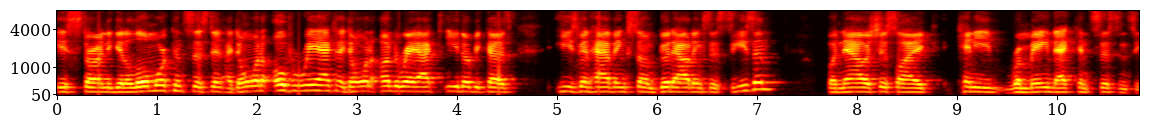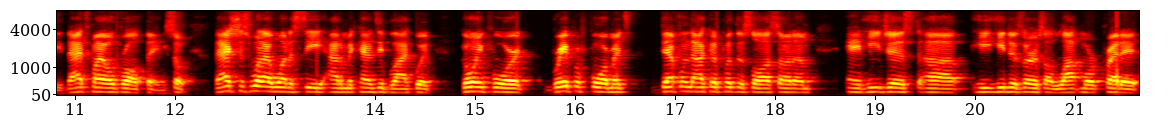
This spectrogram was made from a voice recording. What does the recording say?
is starting to get a little more consistent. I don't want to overreact. I don't want to underreact either because he's been having some good outings this season. But now it's just like, can he remain that consistency? That's my overall thing. So that's just what I want to see out of Mackenzie Blackwood going forward. Great performance. Definitely not going to put this loss on him. And he just uh, he he deserves a lot more credit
